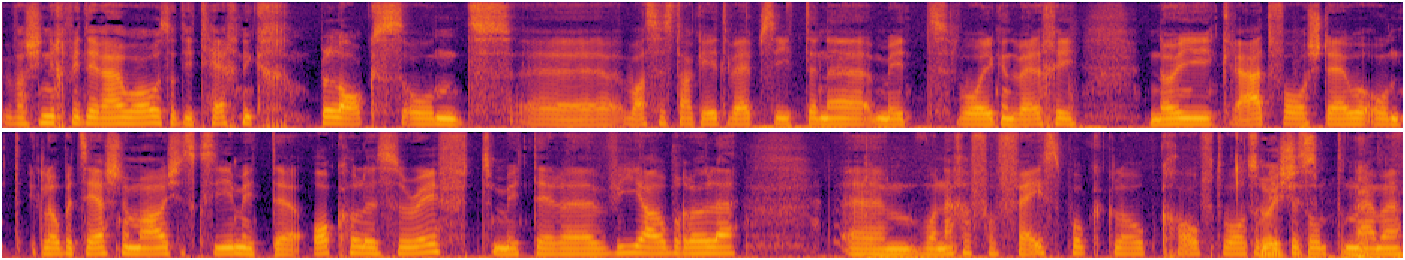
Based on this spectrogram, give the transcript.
wahrscheinlich wieder auch, auch so die Technikblogs und äh, was es da geht, Webseiten äh, mit, wo irgendwelche neue Geräte vorstellen. Und ich glaube das erste Mal war es mit der Oculus Rift, mit der äh, VR-Brille, ähm, wo nachher von Facebook, glaube ich, gekauft worden So ist, das Unternehmen.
